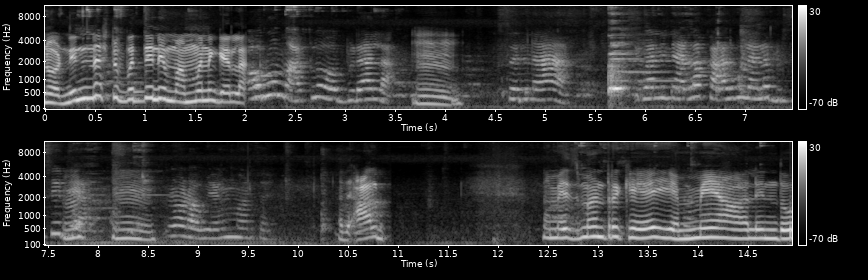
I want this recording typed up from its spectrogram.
ನೋಡಿ ನಿನ್ನಷ್ಟು ಬುದ್ಧಿ ನಿಮ್ಮ ಅಮ್ಮನಿಗೆಲ್ಲ. ಅವರು ಮಕ್ಕಳು ಬಿಡಲ್ಲ. ಹ್ಮ್. ಸರಿನಾ? ಇವಾಗ ನೀನ್ ಎಲ್ಲ ಕಾಳುಗಳೆಲ್ಲ ಬಿಡಿಸಿದ್ಯಾ? ಹ್ಮ್ ನೋಡ ಅವು ಹೆಂಗ್ ಮಾಡ್ತಾರೆ. ಅದೇ ಹಾಲು ನಮ್ಮ ಯಜಮಾನ್ರಿಗೆ ಎಮ್ಮೆ ಹಾಲಿಂದು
